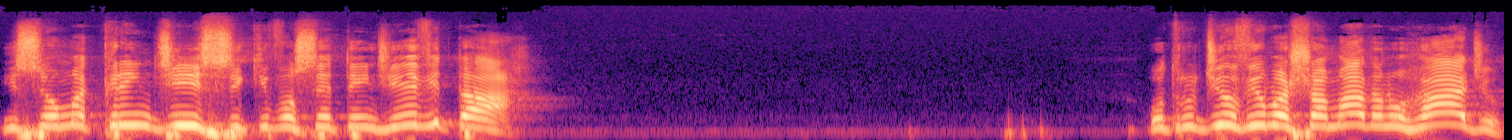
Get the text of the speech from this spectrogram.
Isso é uma crendice que você tem de evitar. Outro dia eu vi uma chamada no rádio,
